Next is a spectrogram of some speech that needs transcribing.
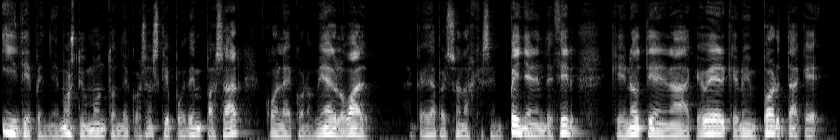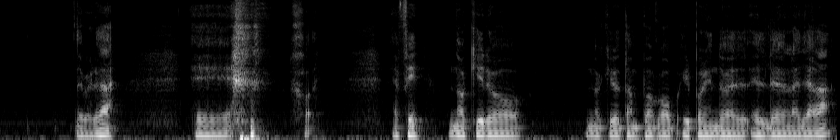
Y dependemos de un montón de cosas que pueden pasar con la economía global. Aunque haya personas que se empeñan en decir que no tiene nada que ver, que no importa, que... De verdad. Eh, joder. En fin, no quiero, no quiero tampoco ir poniendo el dedo en la llaga,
